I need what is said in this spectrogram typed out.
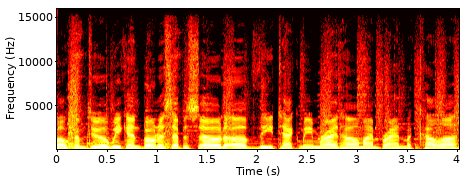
Welcome to a weekend bonus episode of the Techmeme Ride Home. I'm Brian McCullough.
